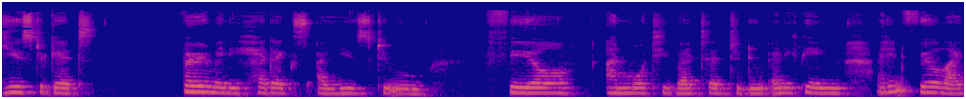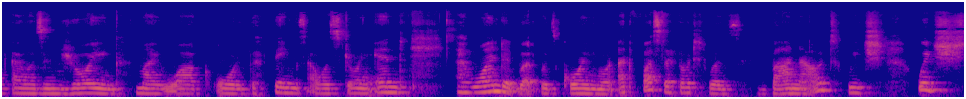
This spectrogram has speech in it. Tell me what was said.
used to get very many headaches. I used to feel unmotivated to do anything. I didn't feel like I was enjoying my work or the things I was doing. And I wondered what was going on. At first I thought it was burnout, which which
